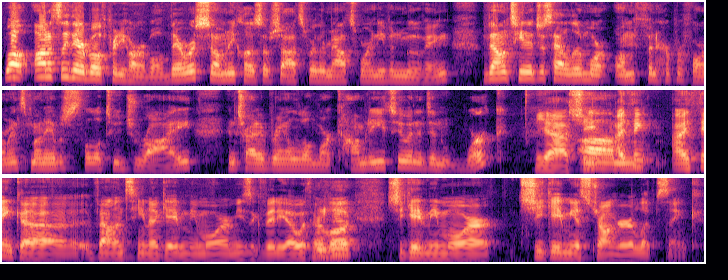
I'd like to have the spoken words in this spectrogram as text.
Well, honestly, they're both pretty horrible. There were so many close-up shots where their mouths weren't even moving. Valentina just had a little more oomph in her performance. Monet was just a little too dry and tried to bring a little more comedy to it, and it didn't work. Yeah, she. Um, I think. I think uh, Valentina gave me more music video with her Mhm. look. She gave me more. She gave me a stronger lip sync.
